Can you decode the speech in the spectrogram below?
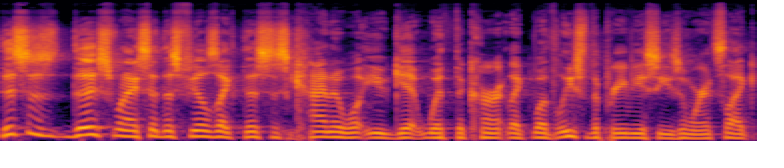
this is this when I said this feels like this is kind of what you get with the current like well at least the previous season where it's like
